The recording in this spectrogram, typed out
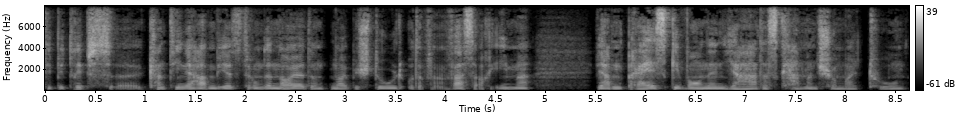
die Betriebskantine haben wir jetzt erneuert und neu bestuhlt oder was auch immer. Wir haben Preis gewonnen, ja, das kann man schon mal tun,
